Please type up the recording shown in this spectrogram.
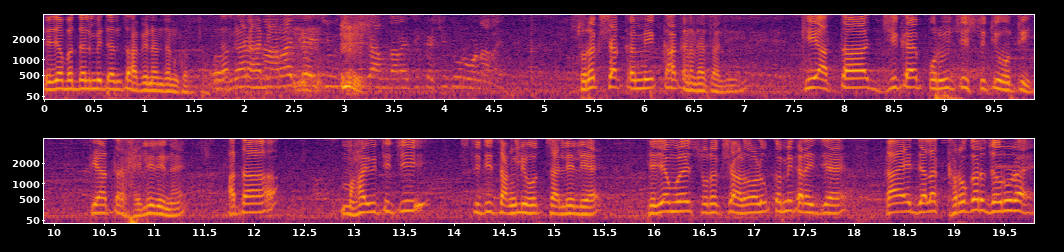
त्याच्याबद्दल मी त्यांचं अभिनंदन करतो. आमदाराची कशी दूर होणार आहे? सुरक्षा कमी का करण्यात आली? की आता जी काय पूर्वीची स्थिती होती ती आता राहिलेली नाही. आता महायुतीची स्थिती चांगली होत चाललेली आहे. त्याच्यामुळे सुरक्षा हळूहळू कमी करायची आहे. काय ज्याला खरोखर जरूर आहे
